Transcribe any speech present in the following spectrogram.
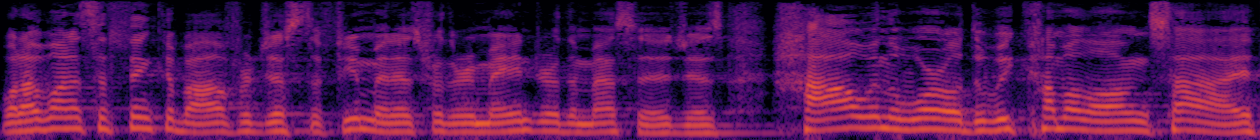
what I want us to think about for just a few minutes for the remainder of the message is how in the world do we come alongside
